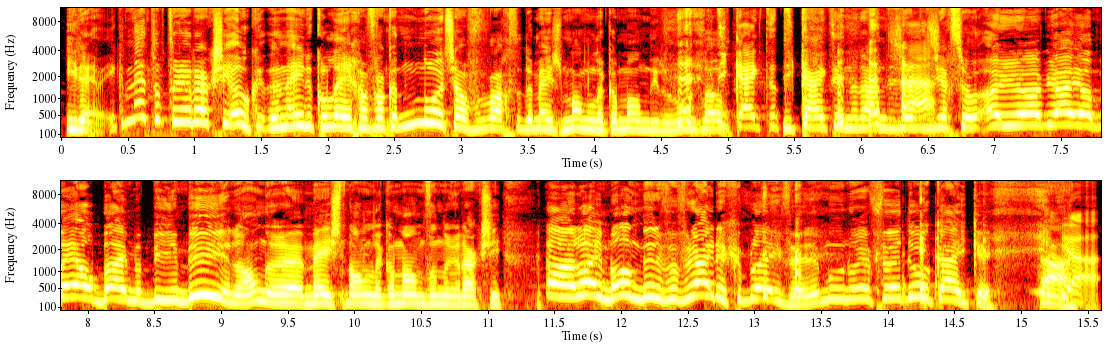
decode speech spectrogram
Iedereen, ik net op de redactie ook. Een ene collega waarvan ik het nooit zou verwachten. De meest mannelijke man die er rondloopt. Die kijkt het. Die kijkt inderdaad en die zegt, die zegt zo... "Hey, heb jij al, ben je al bij mijn B&B? En de andere meest mannelijke man van de redactie... Ah, nee man, ben van vrijdag gebleven. Dan moet je nog even doorkijken. Ja, Ja.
